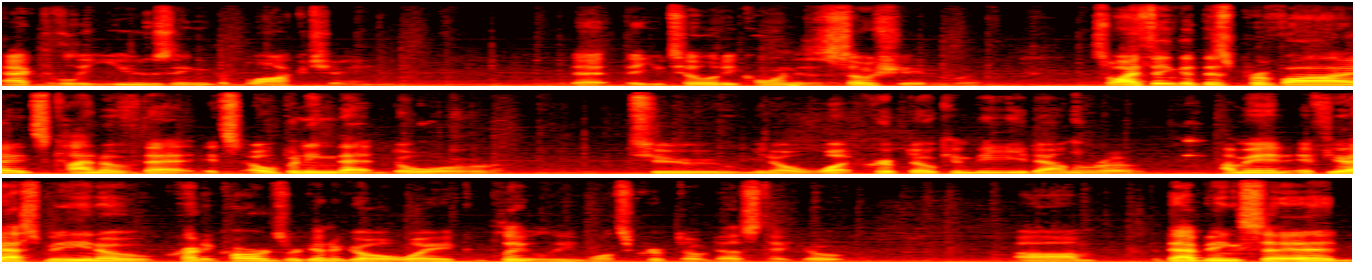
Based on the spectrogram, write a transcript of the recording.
actively using the blockchain that the utility coin is associated with. So I think that this provides kind of that it's opening that door to, you know, what crypto can be down the road. I mean, if you ask me, you know, credit cards are going to go away completely once crypto does take over. Um, that being said,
